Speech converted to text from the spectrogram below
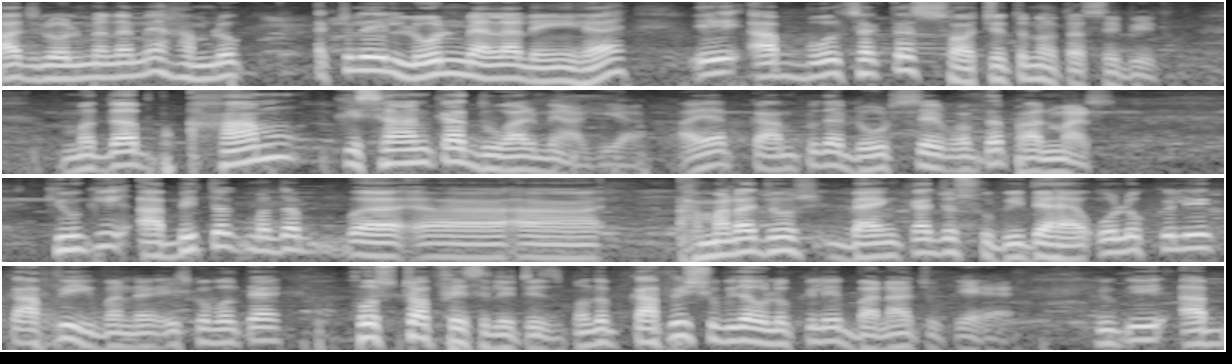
आज लोन मेला में हम लोग एक्चुअली लोन मेला नहीं है ये आप बोल सकते हैं सचेतनता शिविर मतलब हम किसान का द्वार में आ गया I have come to the doorstep of the farmers क्योंकि अभी तक मतलब हमारा जो बैंक का जो सुविधा है वो लोग के लिए काफ़ी मतलब इसको बोलते हैं होस्ट ऑफ फैसिलिटीज़ मतलब काफ़ी सुविधा वो लोग के लिए बना चुके हैं क्योंकि अब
